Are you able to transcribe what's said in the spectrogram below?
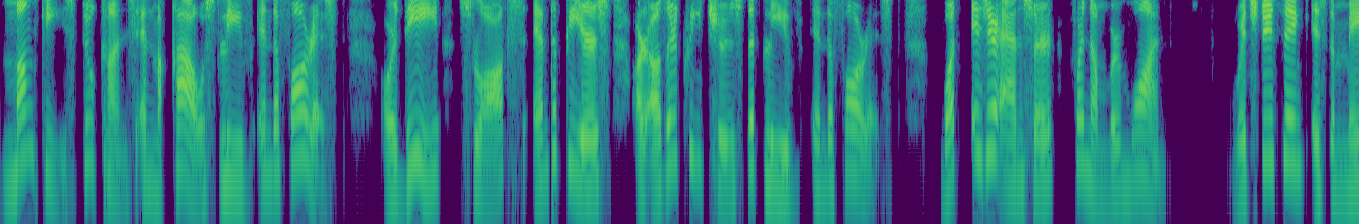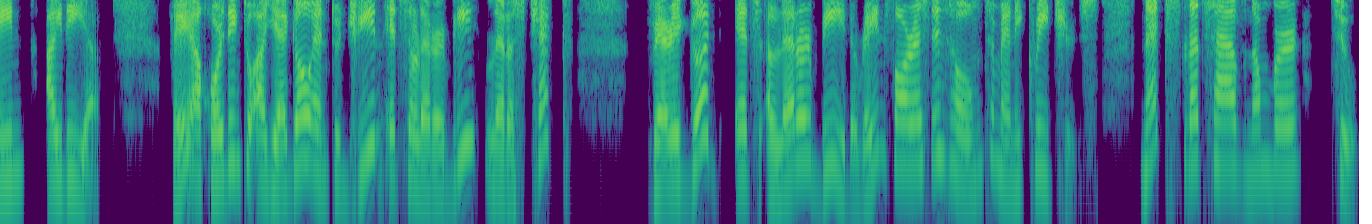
Monkeys, toucans, and macaws live in the forest. Or D. Sloths and tapirs are other creatures that live in the forest. What is your answer for number one? Which do you think is the main idea? Okay, according to Ayego and to Jean, it's a letter B. Let us check. Very good. It's a letter B. The rainforest is home to many creatures. Next, let's have number two.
